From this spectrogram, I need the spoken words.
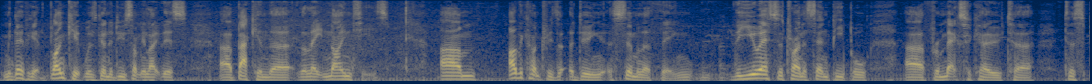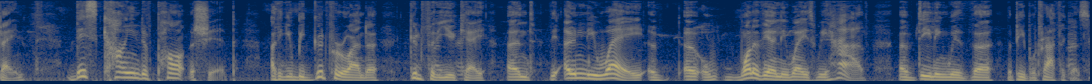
I mean, don't forget, Blunkett was going to do something like this uh, back in the, the late 90s. Um, other countries are doing a similar thing. The US is trying to send people uh, from Mexico to, to Spain. This kind of partnership, I think, it would be good for Rwanda, good for the UK, and the only way of, uh, one of the only ways we have of dealing with uh, the people traffickers.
